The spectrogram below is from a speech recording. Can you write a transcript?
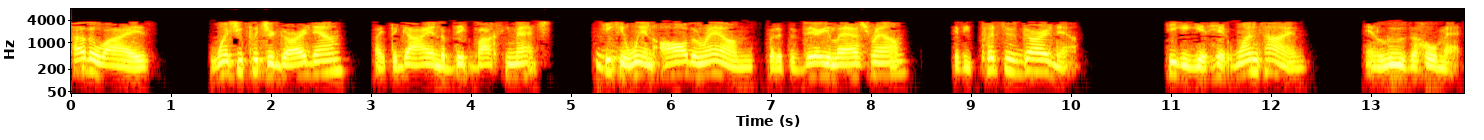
Otherwise, once you put your guard down, like the guy in the big boxing match, he can win all the rounds, but at the very last round, if he puts his guard down, he could get hit one time and lose the whole match.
